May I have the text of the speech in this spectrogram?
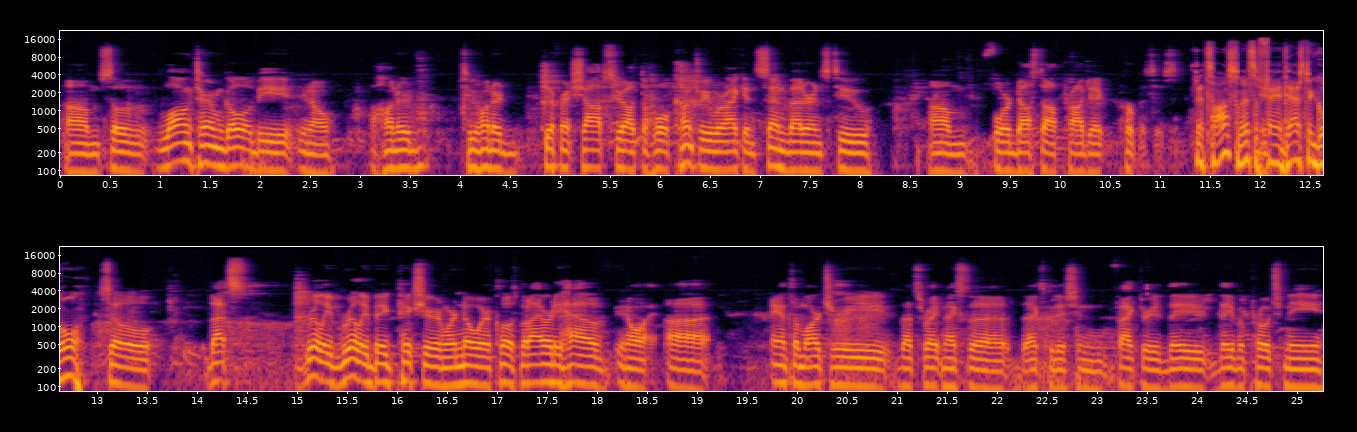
Um, so long term goal would be, you know, 100, 200 different shops throughout the whole country where I can send veterans to um, for dust off project purposes. That's awesome. That's a fantastic goal. So that's really, really big picture, and we're nowhere close. But I already have, you know, uh, Anthem Archery that's right next to the, Expedition Factory. They they've approached me.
